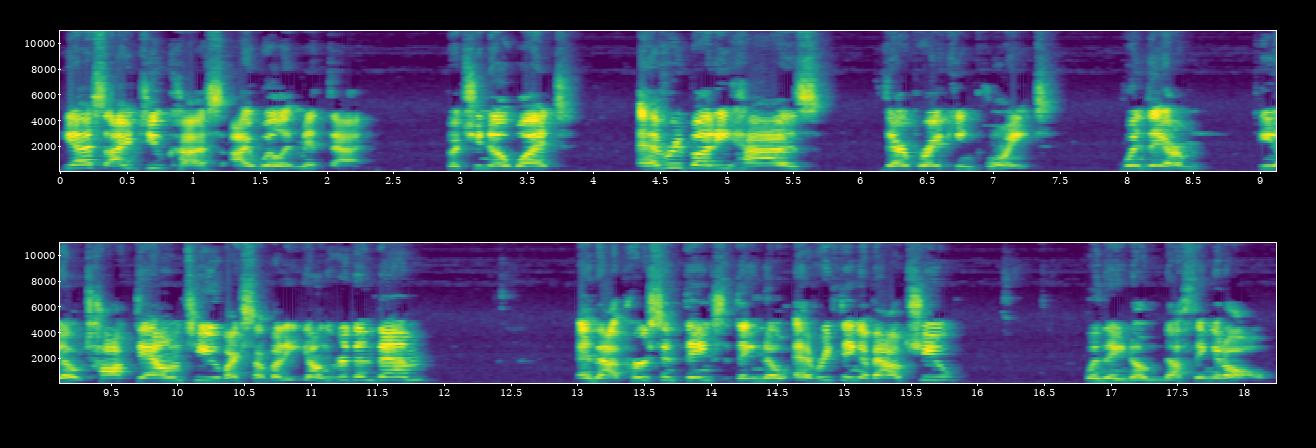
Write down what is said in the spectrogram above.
Yes, I do cuss. I will admit that. But you know what? Everybody has their breaking point when they are you know, talked down to you by somebody younger than them, and that person thinks that they know everything about you when they know nothing at all.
